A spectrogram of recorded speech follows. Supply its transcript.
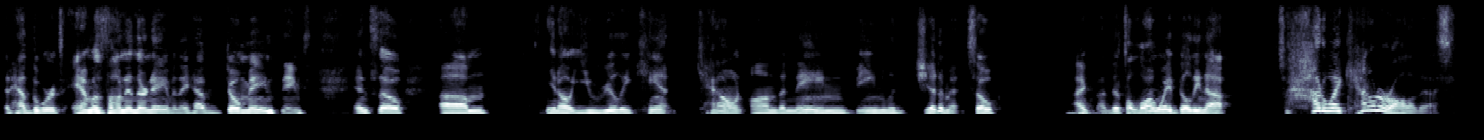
that have the words Amazon in their name and they have domain names. And so, um, you know, you really can't count on the name being legitimate. So, I that's a long way building up. So, how do I counter all of this?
